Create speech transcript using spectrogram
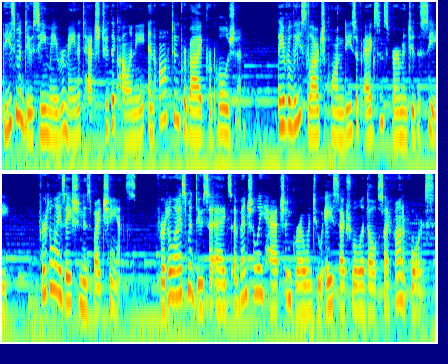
These medusae may remain attached to the colony and often provide propulsion. They release large quantities of eggs and sperm into the sea. Fertilization is by chance. Fertilized medusa eggs eventually hatch and grow into asexual adult siphonophores.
